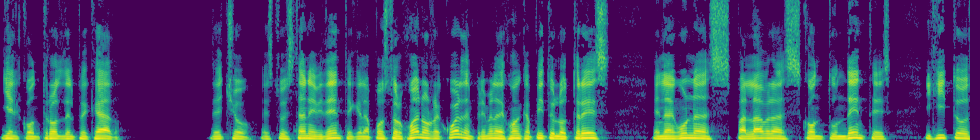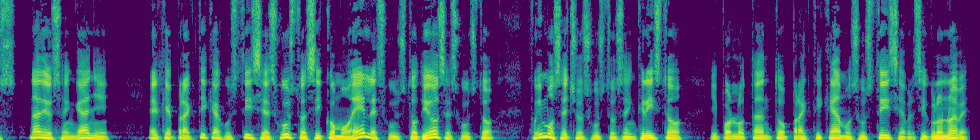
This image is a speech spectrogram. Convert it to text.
y el control del pecado. De hecho, esto es tan evidente que el apóstol Juan nos recuerda en 1 de Juan capítulo 3 en algunas palabras contundentes, hijitos, nadie os engañe, el que practica justicia es justo, así como Él es justo, Dios es justo, fuimos hechos justos en Cristo y por lo tanto practicamos justicia. Versículo 9.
